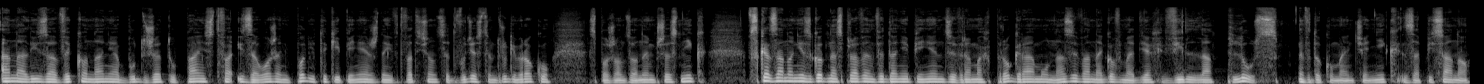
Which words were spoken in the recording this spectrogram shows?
Analiza wykonania budżetu państwa i założeń polityki pieniężnej w 2022 roku sporządzonym przez NIK wskazano niezgodne z prawem wydanie pieniędzy w ramach programu nazywanego w mediach Villa Plus. W dokumencie NIK zapisano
